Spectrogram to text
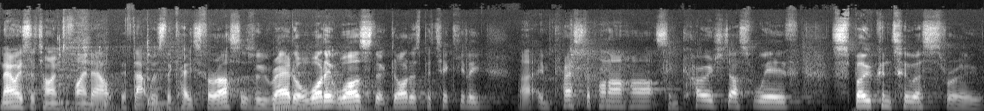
now is the time to find out if that was the case for us as we read, or what it was that God has particularly uh, impressed upon our hearts, encouraged us with, spoken to us through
